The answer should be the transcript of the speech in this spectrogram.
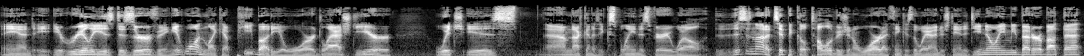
and it, it really is deserving. It won like a Peabody Award last year which is I'm not going to explain this very well. This is not a typical television award, I think, is the way I understand it. Do you know Amy better about that?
